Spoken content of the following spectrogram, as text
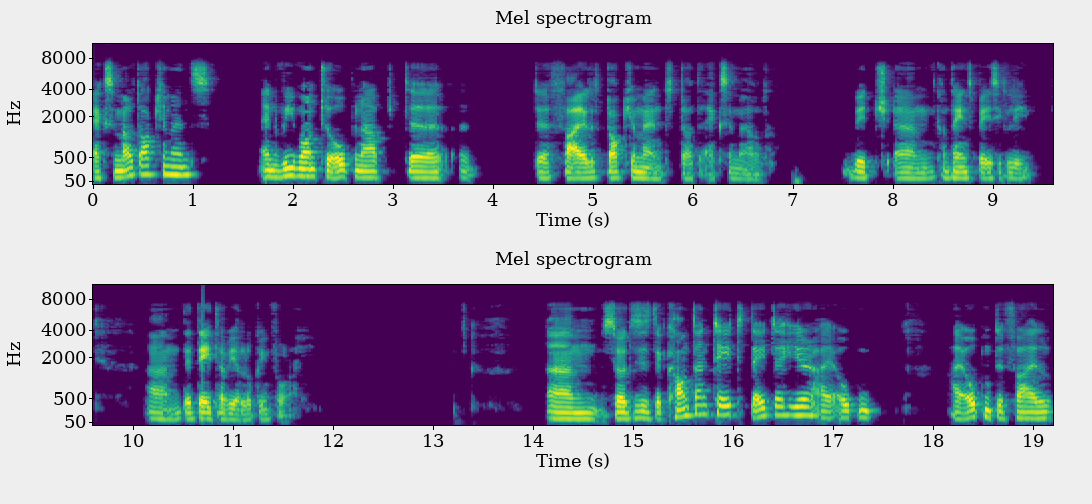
XML documents and we want to open up the the file document.xml which um, contains basically um, the data we are looking for. Um, so this is the content data here. I opened I opened the file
